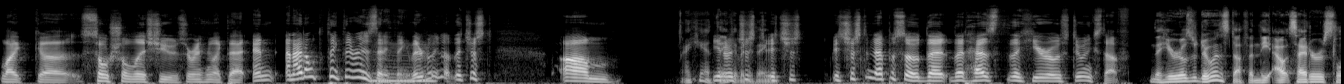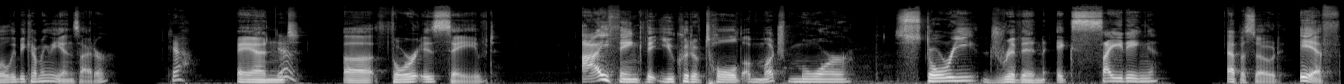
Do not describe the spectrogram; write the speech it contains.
like uh, social issues or anything like that. And and I don't think there is anything. They're really not. They're just um, I can't you think know, of it's just anything. it's just it's just an episode that that has the heroes doing stuff. the heroes are doing stuff, and the outsider is slowly becoming the insider. Yeah. and Yeah. uh, Thor is saved. I think that you could have told a much more story driven, exciting episode if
